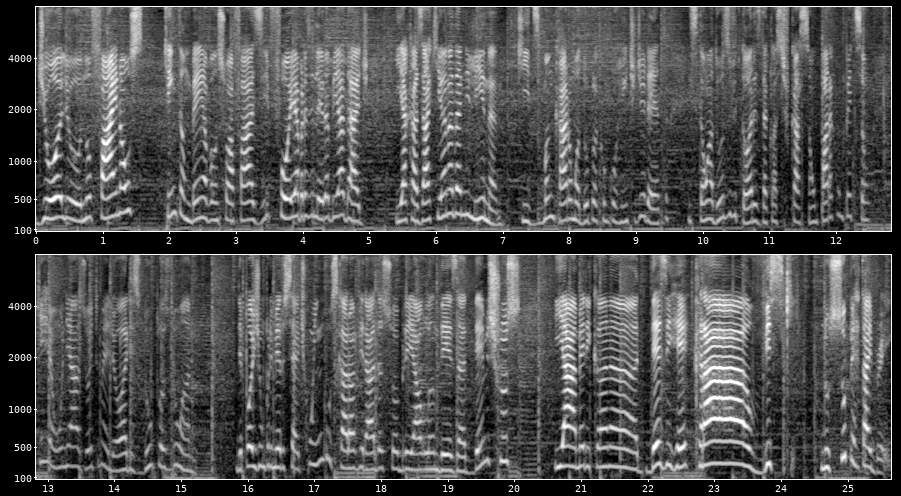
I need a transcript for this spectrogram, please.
De olho no finals, quem também avançou a fase foi a brasileira Bia Haddad e a casaquiana Danilina, que desbancaram uma dupla concorrente direta, estão a duas vitórias da classificação para a competição, que reúne as oito melhores duplas do ano. Depois de um primeiro set ruim, buscaram a virada sobre a holandesa Demschus e a americana Desiree Kravitsky no super tie break.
